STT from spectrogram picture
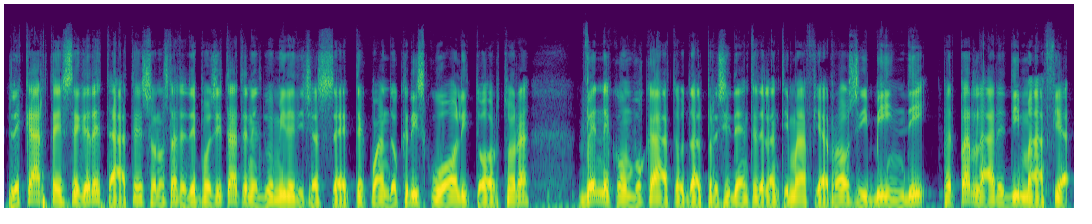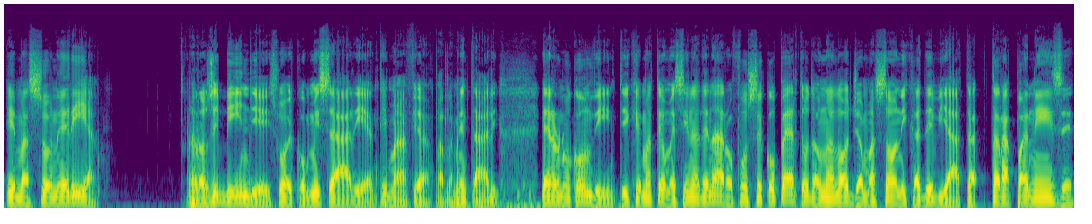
Le carte segretate sono state depositate nel 2017, quando Criscuoli Tortora venne convocato dal presidente dell'antimafia Rosi Bindi per parlare di mafia e massoneria. Rosi Bindi e i suoi commissari antimafia parlamentari erano convinti che Matteo Messina Denaro fosse coperto da una loggia massonica deviata trapanese.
